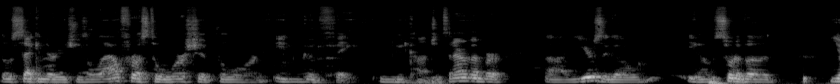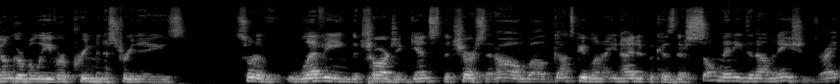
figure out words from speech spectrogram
those secondary issues, allow for us to worship the Lord in good faith, in good conscience. And I remember uh, years ago, you know, sort of a younger believer, pre ministry days, sort of levying the charge against the church that, oh, well, God's people are not united because there's so many denominations, right?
